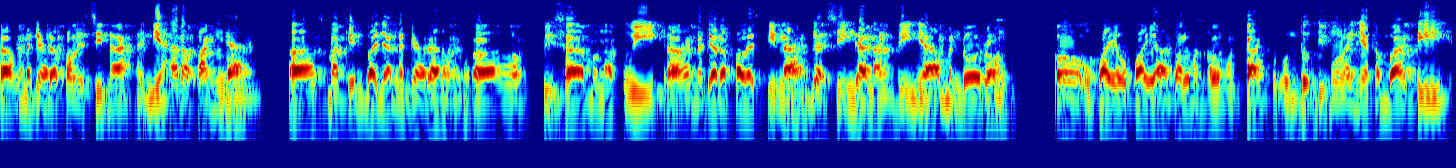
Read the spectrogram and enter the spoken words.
uh, negara Palestina. Ini harapannya uh, semakin banyak negara uh, bisa mengakui uh, negara Palestina, dan sehingga nantinya mendorong upaya-upaya uh, atau langkah-langkah untuk dimulainya kembali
